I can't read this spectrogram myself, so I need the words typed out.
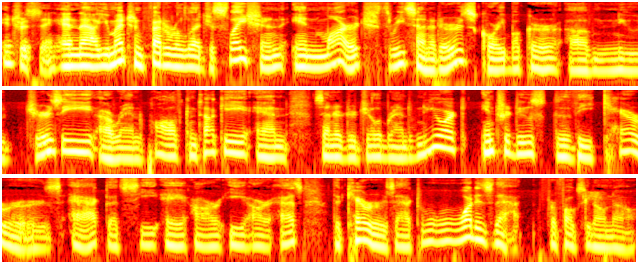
Interesting. And now you mentioned federal legislation. In March, three senators, Cory Booker of New Jersey, uh, Rand Paul of Kentucky, and Senator Gillibrand of New York, introduced the CARERS Act. That's C A R E R S, the CARERS Act. What is that for folks who don't know?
